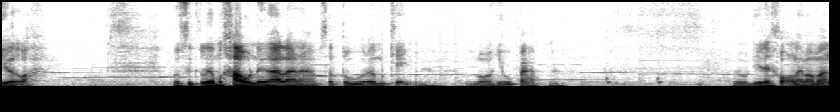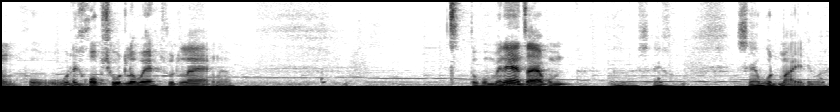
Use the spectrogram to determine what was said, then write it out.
เยอะว่ะ รู้สึกเริ่มเข้าเนื้อแล้วนะครับศัตรูเริ่มเก่งรอหิวแป๊บนะดูดีได้ของอะไรมาบ้างโหได้ครบชุดเลยเว้ยชุดแรกนะแต่ผมไม่แน่ใจว่าผมเออใช้ใช้อาวุธใหม่ดีกว่า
